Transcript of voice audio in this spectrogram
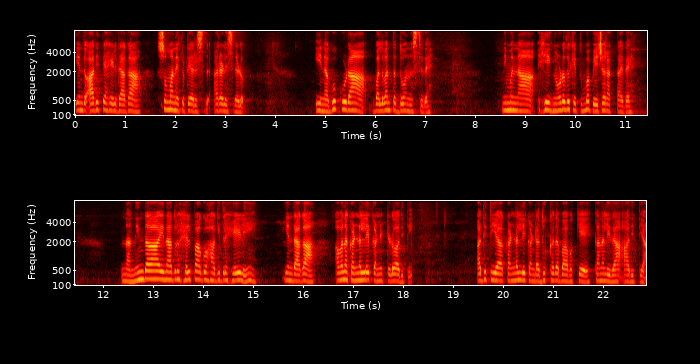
ಎಂದು ಆದಿತ್ಯ ಹೇಳಿದಾಗ ಸುಮ್ಮನೆ ತುಟಿ ಅರಿಸಿದ ಅರಳಿಸಿದಳು. ಈ ನಗು ಕೂಡ ಬಲವಂತದ್ದು ಅನ್ನಿಸ್ತಿದೆ. ನಿಮ್ಮನ್ನು ಹೀಗೆ ನೋಡೋದಕ್ಕೆ ತುಂಬ ಬೇಜಾರಾಗ್ತಾ ಇದೆ. ನನ್ನಿಂದ ಏನಾದರೂ ಹೆಲ್ಪ್ ಆಗೋ ಹಾಗಿದ್ರೆ ಹೇಳಿ ಎಂದಾಗ ಅವನ ಕಣ್ಣಲ್ಲೇ ಕಣ್ಣಿಟ್ಟಳು ಅದಿತಿ ಅದಿತಿಯ ಕಣ್ಣಲ್ಲಿ ಕಂಡ ದುಃಖದ ಭಾವಕ್ಕೆ ಕನಲಿದ ಆದಿತ್ಯ.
